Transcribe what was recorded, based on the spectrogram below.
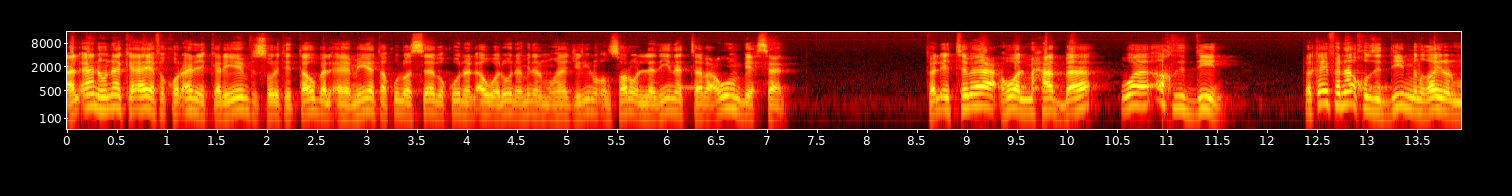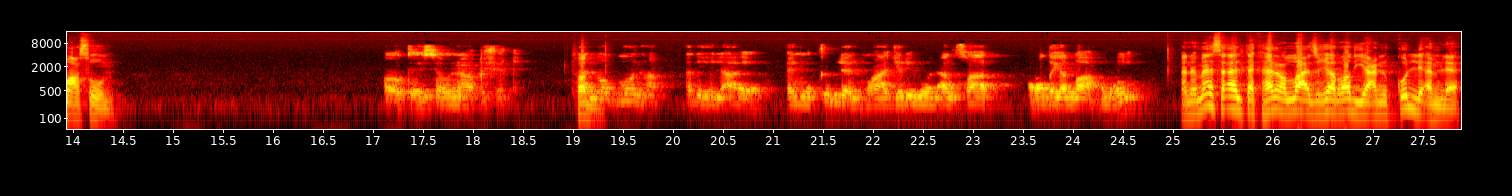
الآن هناك آية في القرآن الكريم في سورة التوبة الآية 100 تقول والسابقون الأولون من المهاجرين والأنصار والذين اتبعوهم بإحسان. فالاتباع هو المحبة وأخذ الدين. فكيف نأخذ الدين من غير المعصوم؟ أوكي سأناقشك. تفضل. مضمون هذه الآية أن كل المهاجرين والأنصار رضي الله عنهم. أنا ما سألتك هل الله عز وجل رضي عن الكل أم لا.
